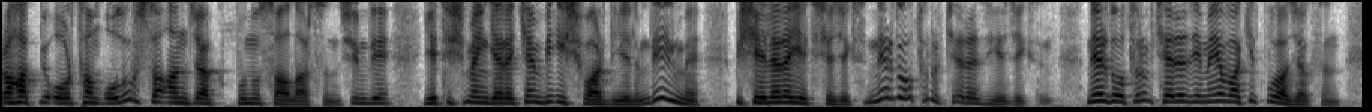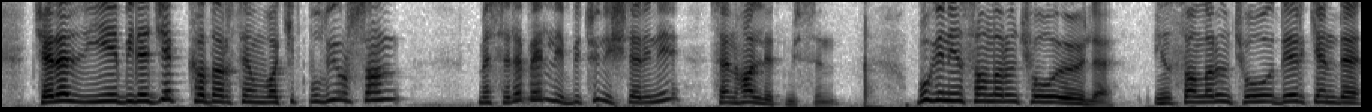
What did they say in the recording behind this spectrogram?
rahat bir ortam olursa ancak bunu sağlarsın. Şimdi yetişmen gereken bir iş var diyelim değil mi? Bir şeylere yetişeceksin. Nerede oturup çerez yiyeceksin? Nerede oturup çerez yemeye vakit bulacaksın? Çerez yiyebilecek kadar sen vakit buluyorsan mesele belli. Bütün işlerini sen halletmişsin. Bugün insanların çoğu öyle. İnsanların çoğu derken de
